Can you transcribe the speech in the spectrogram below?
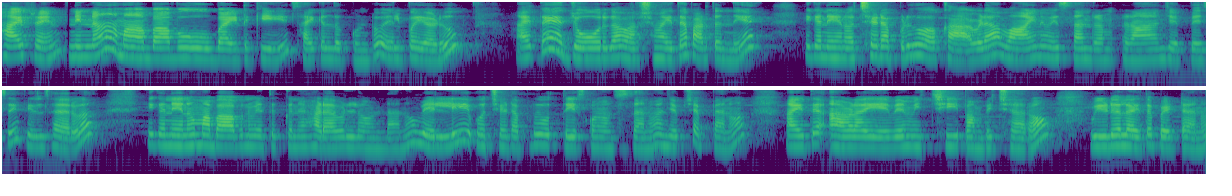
హాయ్ ఫ్రెండ్స్. నిన్న మా బాబు బయటికి సైకిల్ దొక్కుంటూ వెళ్ళిపోయాడు. అయితే జోరుగా వర్షం అయితే పడుతుంది. ఇక నేను వచ్చేటప్పుడు ఒక ఆవిడ వాయిన వేస్తాను రా అని చెప్పేసి పిలిచారు. ఇక నేను మా బాబుని వెతుక్కునే హడావిడిలో ఉన్నాను వెళ్ళి వచ్చేటప్పుడు తీసుకొని వస్తాను అని చెప్పి చెప్పాను. అయితే ఆవిడ ఏమేమి ఇచ్చి పంపించారో వీడియోలు అయితే పెట్టాను.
